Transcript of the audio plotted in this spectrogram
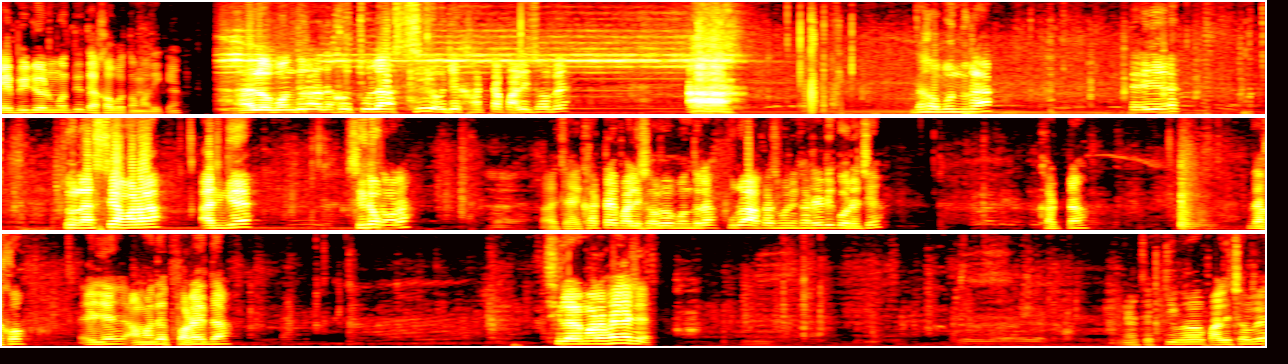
এই ভিডিওর মধ্যে দেখাবো তোমাদেরকে। হ্যালো বন্ধুরা, দেখো চলে আসছি, ওই যে খাটটা পালিশ হবে। দেখো বন্ধুরা, এই যে চলে আসছি আমরা আজকে সিরম আমরা। আচ্ছা এই খাটটায় পালিশ হবে বন্ধুরা, পুরো আকাশমণি খাটেরই করেছে। খাটটা, দেখো, এই যে আমাদের ফরাইদা। সিলার মারা হয়ে গেছে? আচ্ছা কীভাবে পালিশ হবে?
